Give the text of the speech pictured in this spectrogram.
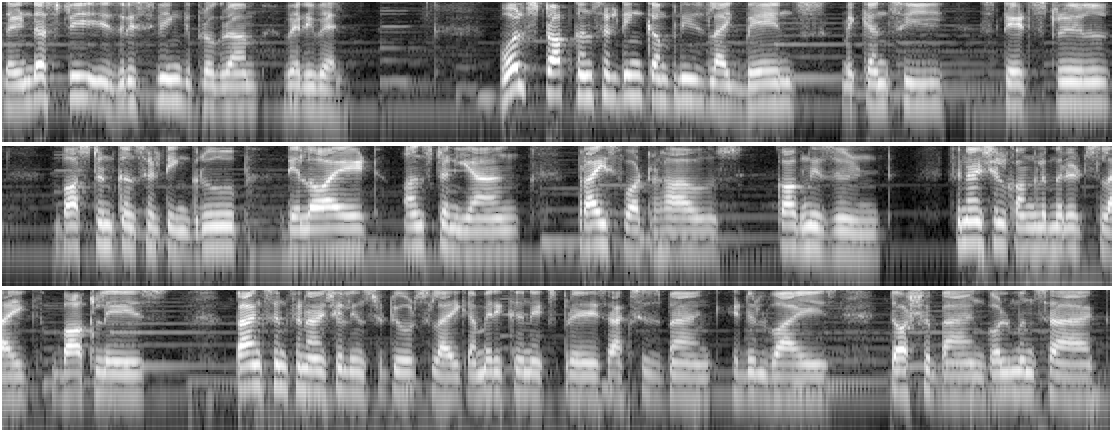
the industry is receiving the program very well. World's top consulting companies like Bain, McKinsey, State Street, Boston Consulting Group, Deloitte, Ernst Young, Price Waterhouse, Cognizant, financial conglomerates like Barclays, banks and financial institutes like American Express, Axis Bank, Edelweiss, Deutsche Bank, Goldman Sachs,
